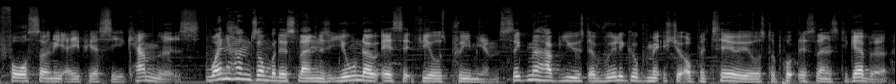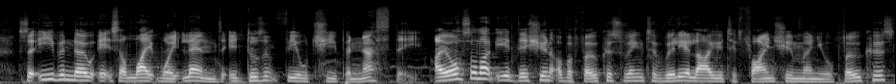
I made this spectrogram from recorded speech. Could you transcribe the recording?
for Sony APS-C cameras. When hands on with this lens you'll notice it feels premium. Sigma have used a really good mixture of materials to put this lens together, so even though it's a lightweight lens, it doesn't feel cheap and nasty. I also like the addition of a focus ring to really allow you to fine tune manual focus,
